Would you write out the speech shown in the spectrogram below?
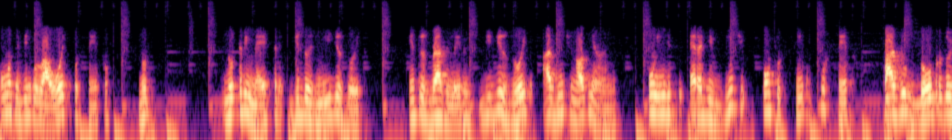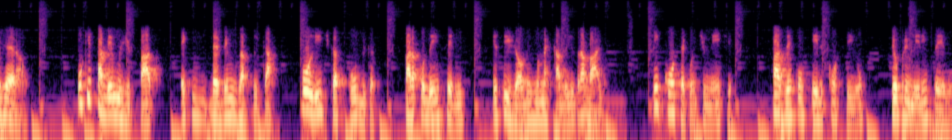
11,8% no, no trimestre de 2018, entre os brasileiros de 18 a 29 anos. O índice era de 20,5%, quase o dobro do geral. O que sabemos de fato é que devemos aplicar políticas públicas para poder inserir esses jovens no mercado de trabalho e, consequentemente, fazer com que eles consigam seu primeiro emprego.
